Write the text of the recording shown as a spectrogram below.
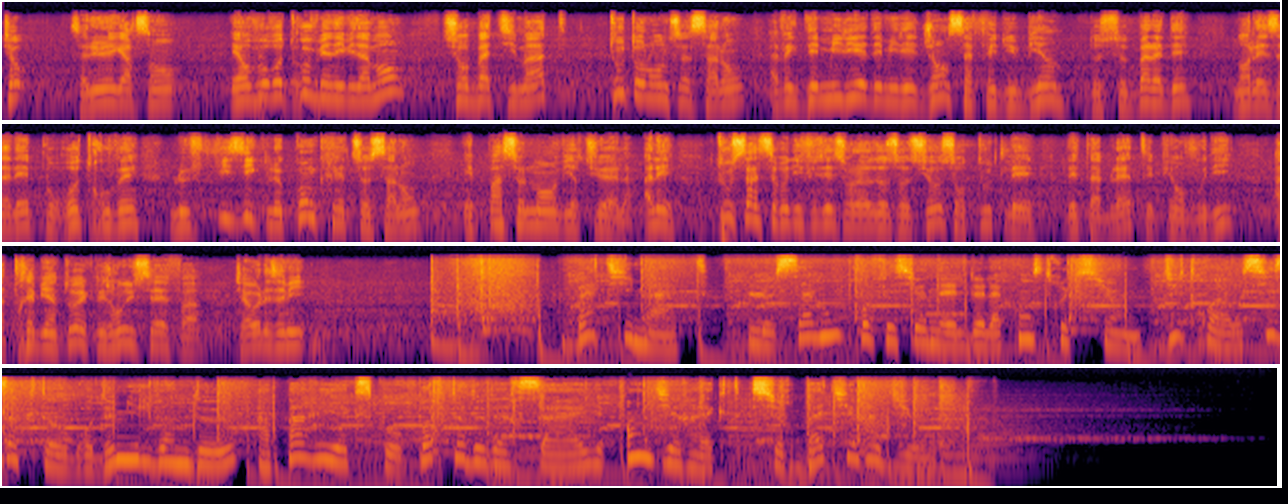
Ciao, salut les garçons. Et on vous retrouve bien évidemment sur Batimat tout au long de ce salon avec des milliers et des milliers de gens. Ça fait du bien de se balader dans les allées pour retrouver le physique, le concret de ce salon et pas seulement en virtuel. Allez, tout ça c'est rediffusé sur les réseaux sociaux, sur toutes les, les tablettes. Et puis on vous dit à très bientôt avec les gens du CFA. Ciao les amis. Batimat, le salon professionnel de la construction du 3 au 6 octobre 2022 à Paris Expo Porte de Versailles en direct sur Bâti Radio.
